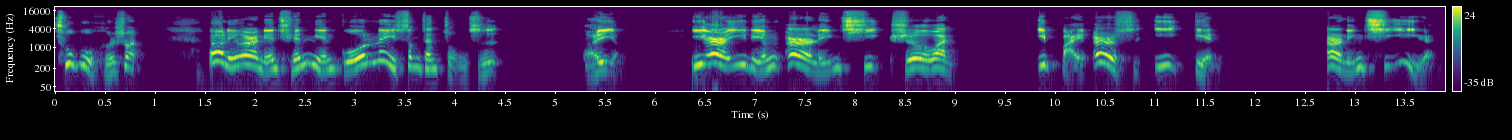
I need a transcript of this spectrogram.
初步核算，二零二二年全年国内生产总值，哎呀，一二一零二零七十二万一百二十一点。二零七亿元，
